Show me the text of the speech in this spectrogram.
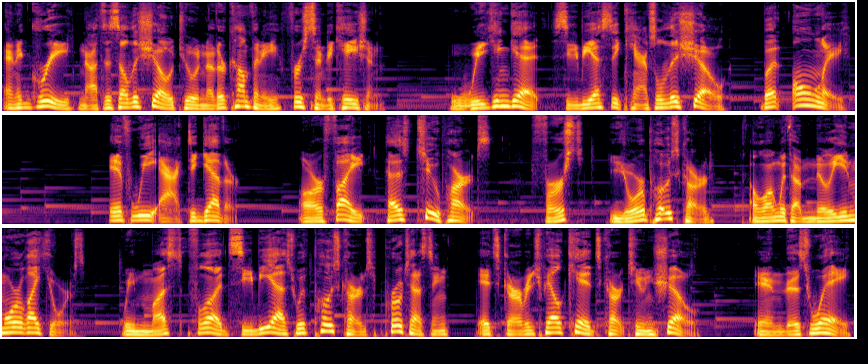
and agree not to sell the show to another company for syndication. We can get CBS to cancel this show, but only if we act together. Our fight has two parts. First, your postcard, along with a million more like yours. We must flood CBS with postcards protesting its Garbage Pail Kids cartoon show. In this way,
